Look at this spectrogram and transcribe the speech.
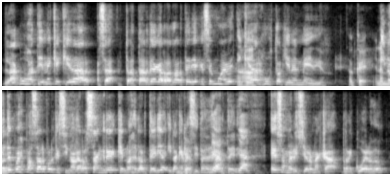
La aguja tiene que quedar, o sea, tratar de agarrar la arteria que se mueve y Ajá. quedar justo aquí en el medio. Ok. en la Y no te puedes pasar porque si no agarras sangre que no es de la arteria y la que Ok. necesitas es de Ya, la arteria. ya. Eso me lo hicieron acá, recuerdo.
